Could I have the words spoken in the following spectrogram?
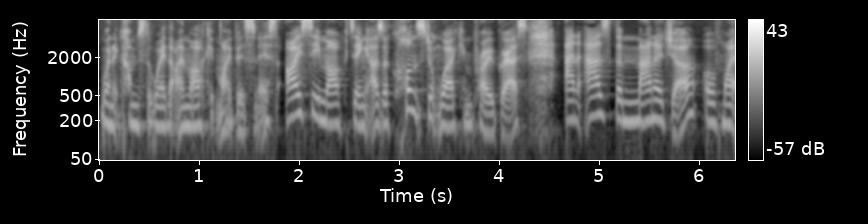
when it comes to the way that I market my business. I see marketing marketing as a constant work in progress. And as the manager of my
